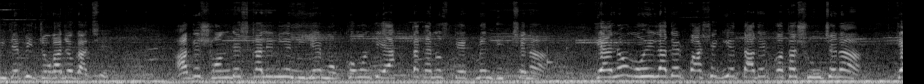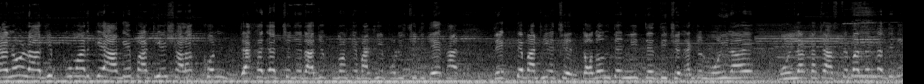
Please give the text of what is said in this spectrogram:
বিজেপির যোগাযোগ আছে? আগে সন্দেশখালী নিয়ে মুখ্যমন্ত্রী একটা কেন স্টেটমেন্ট দিচ্ছে না? কেন মহিলাদের পাশে গিয়ে তাদের কথা শুনছে না? কেন রাজীব কুমারকে আগে পাঠিয়ে সারাক্ষণ দেখা যাচ্ছে যে রাজীব কুমারকে পাঠিয়ে পরিস্থিতি দেখা, দেখতে পাঠিয়েছেন, তদন্তের নির্দেশ দিচ্ছেন। একজন মহিলা হয়ে মহিলার কাছে আসতে পারলেন না তিনি?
